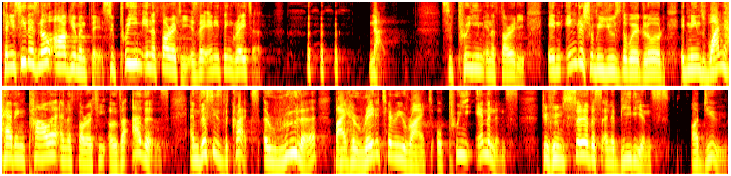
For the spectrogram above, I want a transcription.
Can you see there's no argument there? Supreme in authority. Is there anything greater? no. Supreme in authority. In English, when we use the word Lord, it means one having power and authority over others. And this is the crux a ruler by hereditary right or preeminence to whom service and obedience are due.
